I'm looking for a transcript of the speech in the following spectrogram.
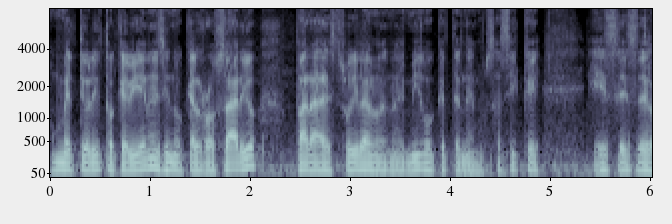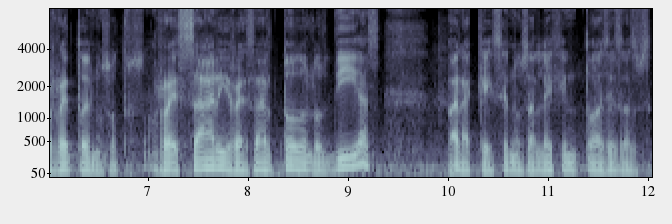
un meteorito que viene, sino que el rosario para destruir al enemigo que tenemos. Así que ese es el reto de nosotros, rezar y rezar todos los días para que se nos alejen todas esas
